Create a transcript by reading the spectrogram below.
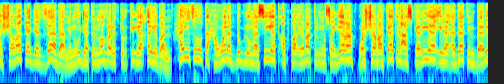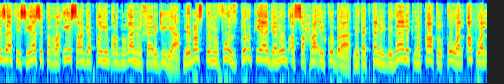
الشراكة جذابة من وجهة النظر التركية أيضا حيث تحولت دبلوماسية الطائرات المسيرة والشراكات العسكرية إلى أداة بارزة في سياسة الرئيس رجب طيب أردوغان. أردوغان الخارجية لبسط نفوذ تركيا جنوب الصحراء الكبرى لتكتمل بذلك نقاط القوة الأطول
